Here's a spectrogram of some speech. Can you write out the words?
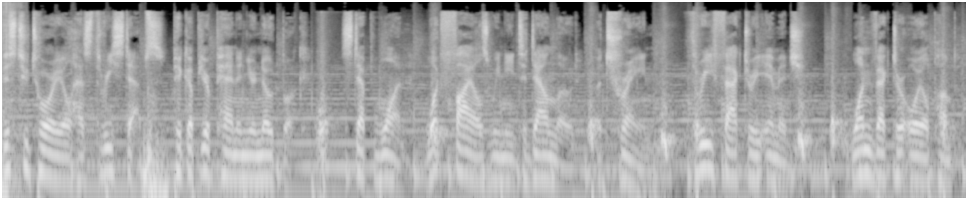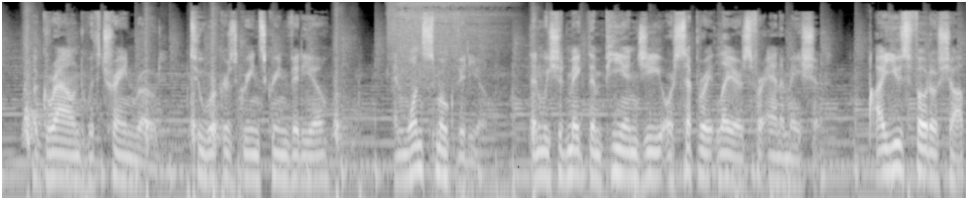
This tutorial has three steps. Pick up your pen and your notebook. Step one, what files we need to download. A train. Three factory image. One vector oil pump. A ground with train road. Two workers green screen video. And one smoke video. Then we should make them PNG or separate layers for animation. I use Photoshop,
